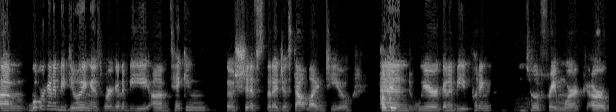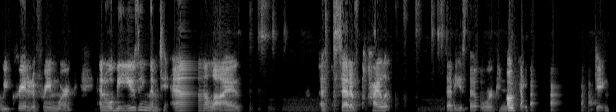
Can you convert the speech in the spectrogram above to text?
um, what we're going to be doing is we're going to be um, taking those shifts that I just outlined to you, okay. and we're going to be putting into a framework, or we've created a framework, and we'll be using them to analyze a set of pilot studies that we're conducting. Okay.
